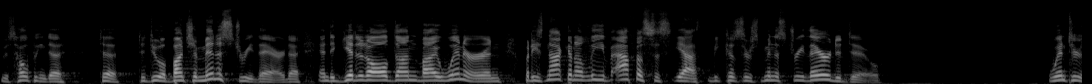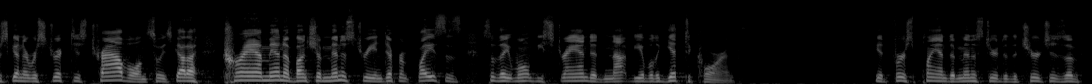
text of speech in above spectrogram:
He was hoping to, to, to do a bunch of ministry there to, and to get it all done by winter. And, but he's not going to leave Ephesus yet because there's ministry there to do winter's going to restrict his travel, and so he's got to cram in a bunch of ministry in different places so they won't be stranded and not be able to get to Corinth. He had first planned to minister to the churches of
